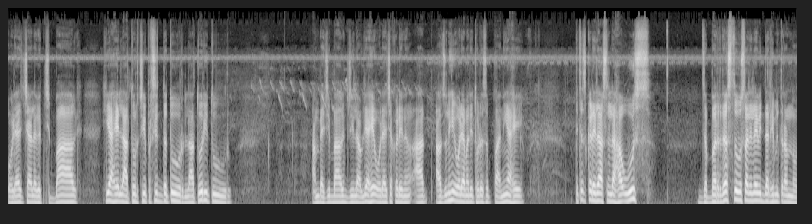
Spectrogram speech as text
ओढ्याच्या लगतची बाग ही आहे लातूरची प्रसिद्ध तूर लातुरी तूर. आंब्याची बाग जी लावली आहे ओढ्याच्या कडेनं आत अजूनही ओढ्यामध्ये थोडंसं पाणी आहे. त्याच्याच कडेला असलेला हा ऊस जबरदस्त ऊस आलेला आहे विद्यार्थी मित्रांनो.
